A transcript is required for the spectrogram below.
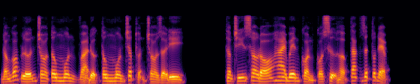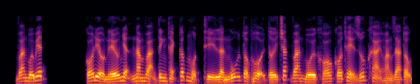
đóng góp lớn cho tông môn và được tông môn chấp thuận cho rời đi. Thậm chí sau đó hai bên còn có sự hợp tác rất tốt đẹp. Văn bối biết, có điều nếu nhận năm vạn tinh thạch cấp một thì lần ngũ tộc hội tới chắc văn bối khó có thể giúp khải hoàng gia tộc.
